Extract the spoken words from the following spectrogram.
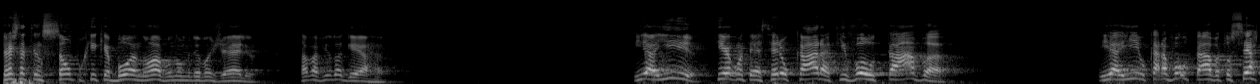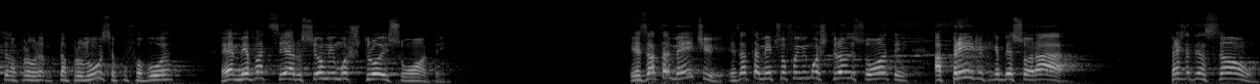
presta atenção porque que é boa nova o nome do evangelho, estava vindo a guerra. E aí, o que acontece? Era o cara que voltava. E aí, o cara voltava. Estou certo na pronúncia, por favor? É, Mevatser, o Senhor me mostrou isso ontem. Exatamente, exatamente. O Senhor foi me mostrando isso ontem. Aprende o que é bessorar. Presta atenção.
